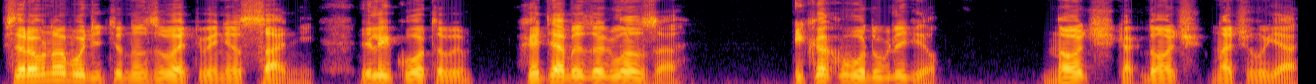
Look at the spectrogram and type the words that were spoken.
Все равно будете называть меня Саней или Котовым, хотя бы за глаза. И как в воду глядел. Ночь, как ночь, начал я.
